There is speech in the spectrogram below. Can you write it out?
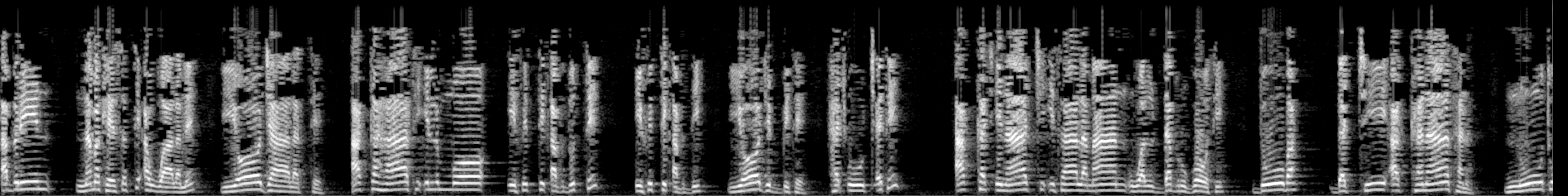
Qabriin nama keessatti awwaalame yoo jaalatte akka haati ilmoo ifitti qabdutti ifitti qabdi. Yoo jibbite hacuucceti akka cinaachi isaa lamaan wal dabru gooti. duuba dachii akkanaa tana nuutu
